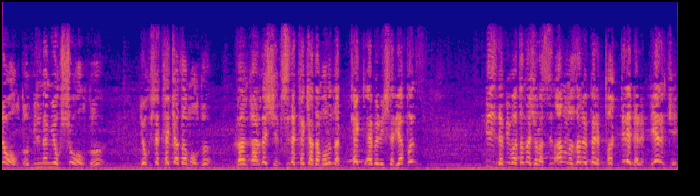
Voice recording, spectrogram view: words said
ne, oldu, bilmem yok şu oldu, yok işte tek adam oldu. Lan kardeşim siz de tek adam olun da tek ebel işler yapın. Biz de bir vatandaş olarak sizin alnınızdan öperek takdir edelim. Diyelim ki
